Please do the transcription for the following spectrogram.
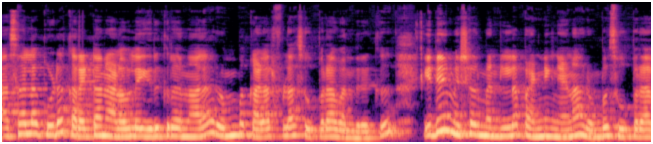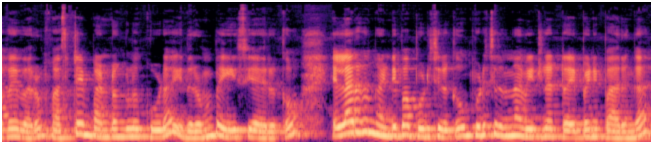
மசாலா கூட கரெக்டான அளவில் இருக்கிறதுனால ரொம்ப கலர்ஃபுல்லாக சூப்பராக வந்திருக்கு. இதே மெஷர்மெண்ட்டில் பண்ணிங்கன்னா ரொம்ப சூப்பராகவே வரும். ஃபஸ்ட் டைம் பண்ணுறவங்களுக்கு கூட இது ரொம்ப ஈஸியாக இருக்கும். எல்லாருக்கும் கண்டிப்பாக பிடிச்சிருக்கும். பிடிச்சிருந்தா வீட்டில் ட்ரை பண்ணி பாருங்கள்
